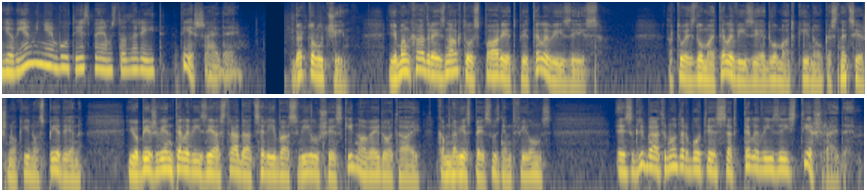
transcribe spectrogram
ja vien viņiem būtu iespējams to darīt tiešraidē. Bertoluči, ja man kādreiz nāktos pāriet pie televīzijas, ar to es domāju televīzijai domātu kino, kas necieš no kino spiediena, jo bieži vien televīzijā strādā cerībās vīlušies kino veidotāji, kam nav iespējas uzņemt filmas. Es gribētu nodarboties ar televīzijas tiešraidēm,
